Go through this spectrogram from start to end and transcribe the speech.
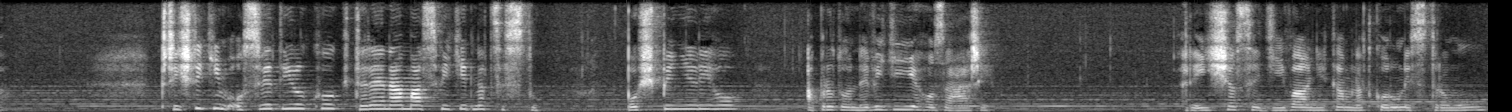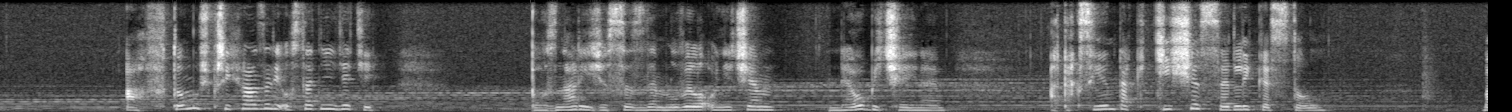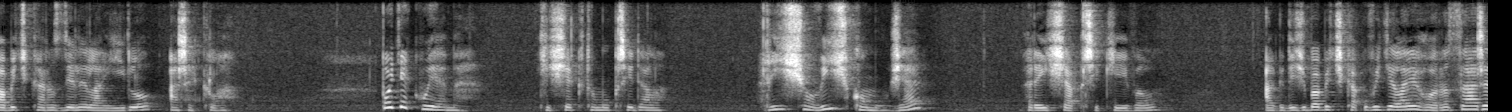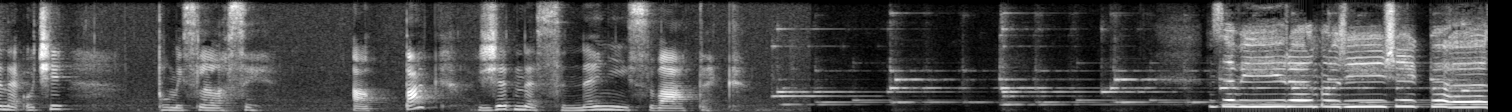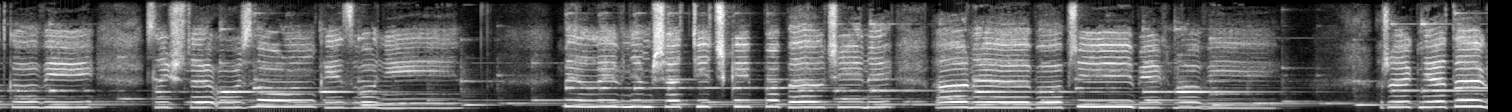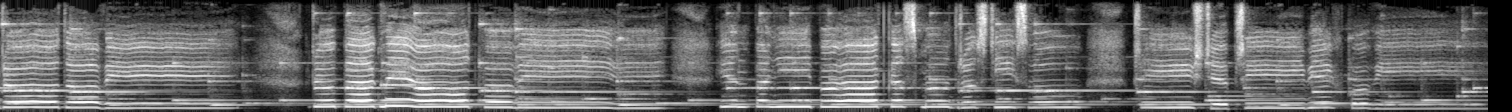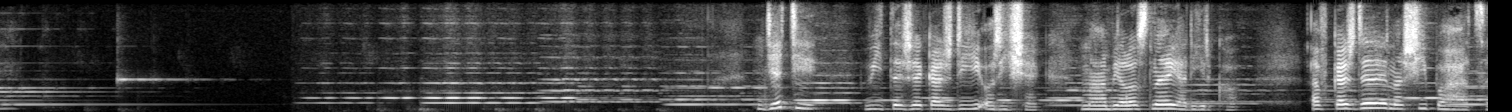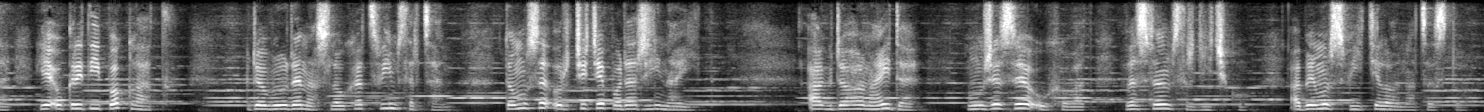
Přišli tím o světýlko, které nám má svítit na cestu. Pošpinili ho a proto nevidí jeho záři. Rýša se díval někam nad koruny stromů a v tom už přicházeli ostatní děti. Poznali, že se zde mluvilo o něčem neobyčejném a tak si jen tak tiše sedli ke stolu. Babička rozdělila jídlo a řekla. Poděkujeme. Tiše k tomu přidala. Rýšo, víš komu, že? Rýša přikývl a když babička uviděla jeho rozzářené oči, pomyslela si. A pak, že dnes není svátek. Oříšek pohádkový, slyšte už zvonky zvoní. Byly v něm šatičky, popelčiny a nebo příběh nový. Řekněte, kdo to ví, kdo pak mi odpoví. Jen paní pohádka s moudrostí svou příště příběh poví. Děti, víte, že každý oříšek má bělostné jadírko a v každé naší pohádce je ukrytý poklad. Kdo bude naslouchat svým srdcem, tomu se určitě podaří najít. A kdo ho najde, může si ho uchovat ve svém srdíčku, aby mu svítilo na cestu.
